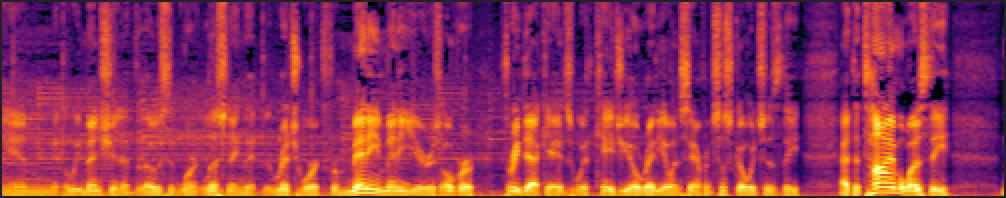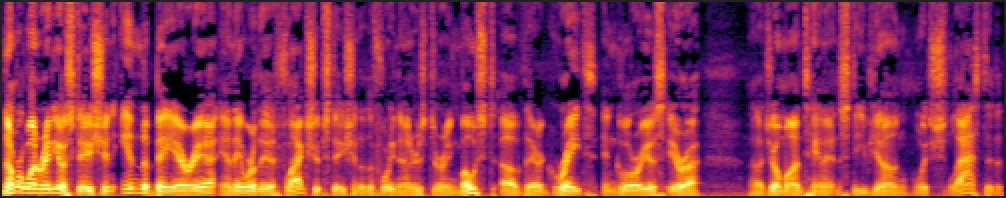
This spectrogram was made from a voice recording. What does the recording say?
And we mentioned to those that weren't listening that Rich worked for many, many years, over three decades, with KGO Radio in San Francisco, which is the, at the time, was the number one radio station in the Bay Area. And they were the flagship station of the 49ers during most of their great and glorious era uh, Joe Montana and Steve Young, which lasted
